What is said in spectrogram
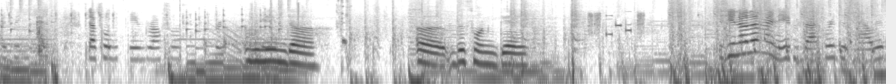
I think. That's what we named Rafa. We named, uh, uh, this one gay. Did you know that my name backwards is Mallet?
